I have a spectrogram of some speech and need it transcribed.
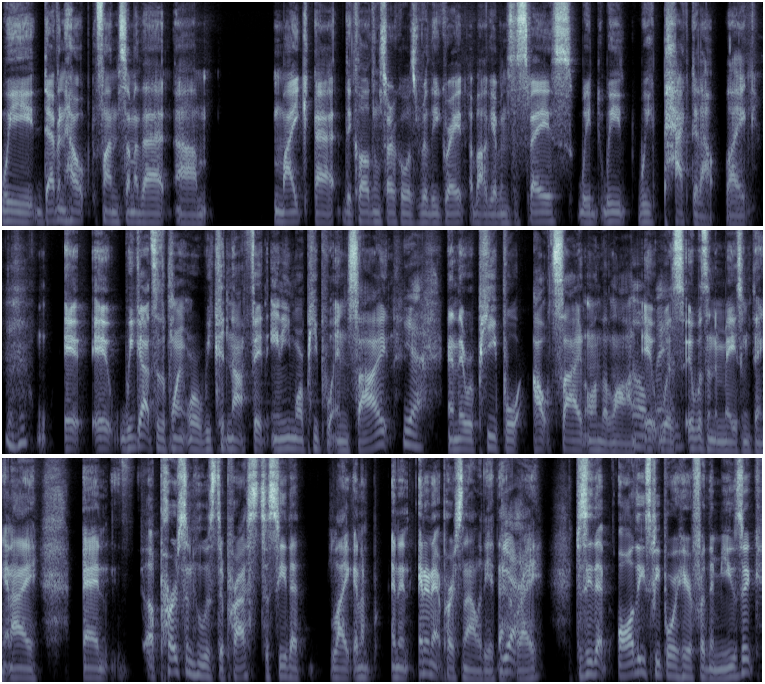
we, Devin helped fund some of that. Um, Mike at the clothing circle was really great about giving us the space. We we we packed it out. Like Mhm. it it we got to the point where we could not fit any more people inside Yeah. and there were people outside on the lawn. Oh, it man. was it was an amazing thing. And I and a person who was depressed to see that like and, and an internet personality at that, Yeah. right? To see that all these people were here for the music.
